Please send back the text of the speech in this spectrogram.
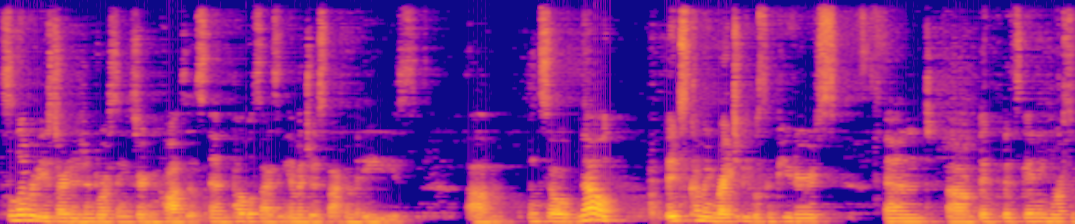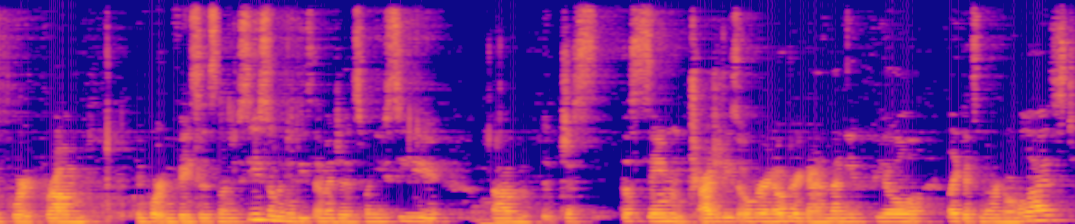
celebrities started endorsing certain causes and publicizing images back in the 80s um, and so now it's coming right to people's computers and um, it, it's getting more support from important faces. When you see so many of these images, when you see um, just the same tragedies over and over again, then you feel like it's more normalized.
